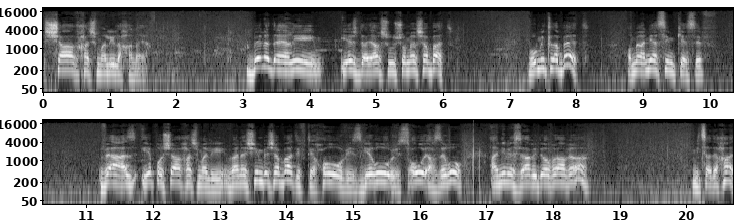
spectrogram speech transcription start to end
שער חשמלי לחניה. בין הדיירים יש דייר שהוא שומר שבת, והוא מתלבט. אומר, אני אשים כסף, ואז יהיה פה שער חשמלי, ואנשים בשבת יפתחו ויסגרו, ייסעו, יחזרו. אני מסייע בידי עוברי העבירה. מצד אחד.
